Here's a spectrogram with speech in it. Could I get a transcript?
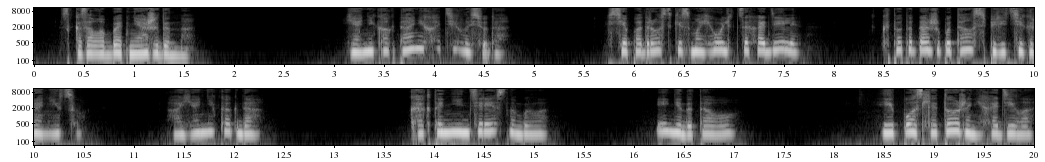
— сказала Бет неожиданно. «Я никогда не ходила сюда. Все подростки с моей улицы ходили, кто-то даже пытался перейти границу. А я никогда. Как-то неинтересно было. И не до того. И после тоже не ходила.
